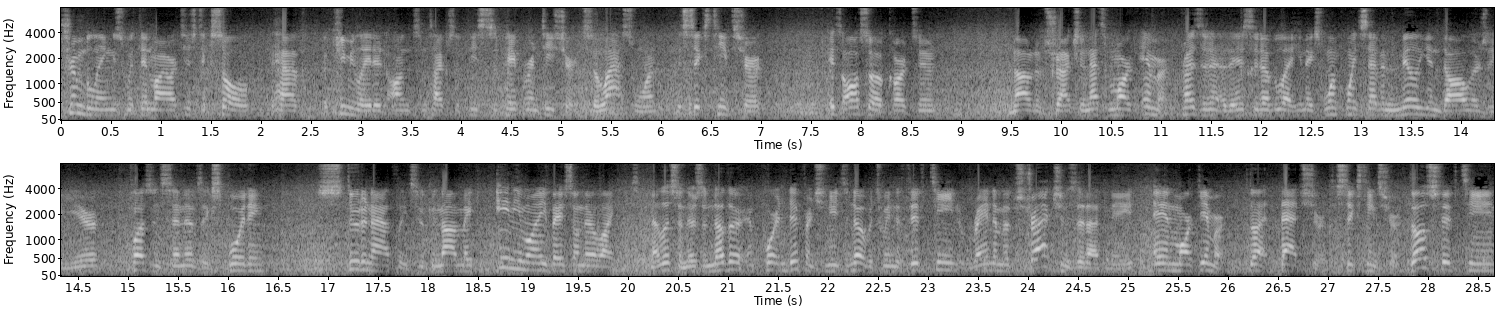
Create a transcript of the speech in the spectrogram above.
tremblings within my artistic soul that have accumulated on some types of pieces of paper and t-shirts. The last one, the 16th shirt, it's also a cartoon, not an abstraction. That's Mark Emmert, president of the NCAA. He makes $1.7 million a year, plus incentives, exploiting student athletes who cannot make any money based on their likeness. Now listen, there's another important difference you need to know between the 15 random abstractions that I've made and Mark Emmert, that, that shirt, the 16th shirt. Those 15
